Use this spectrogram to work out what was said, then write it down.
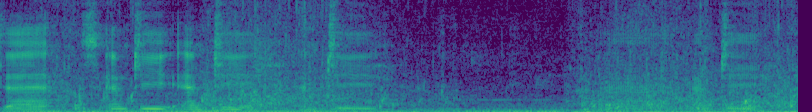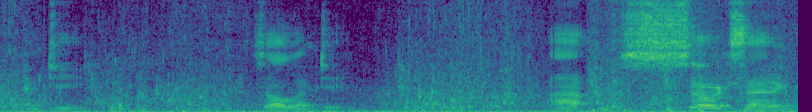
That is empty, empty, empty, empty, empty. It's all empty. Ah, so exciting.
